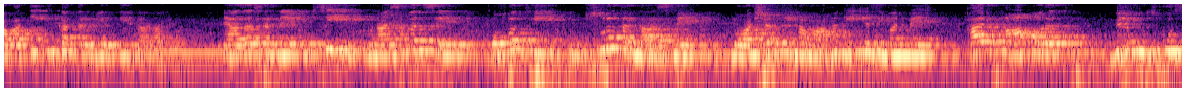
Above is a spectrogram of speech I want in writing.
खवातीन का तरबियती इदारा है। लिहाजा सर ने उसी मुनासिबत से बहुत ही खूबसूरत अंदाज में मुआशरती हम आहंगी के ज़िमन में हर आम औरत बिलखसूस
